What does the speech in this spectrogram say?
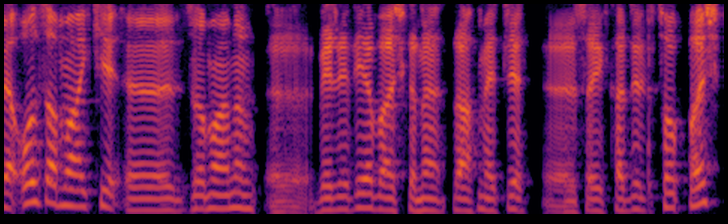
Ve o zamanki e, zamanın e, belediye başkanı rahmetli e, Sayın Kadir Topbaş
